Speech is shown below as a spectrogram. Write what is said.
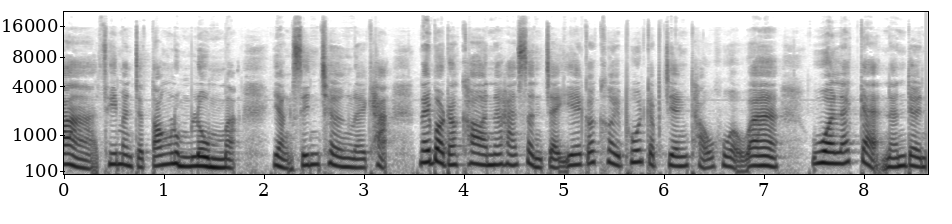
ป่าที่มันจะต้องลุมๆอะอย่างสิ้นเชิงเลยค่ะ ในบทละครนะคะสนใจเย่ก็เคยพูดกับเจียงเถาหัวว่า วัวและแกะนั้นเดิน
